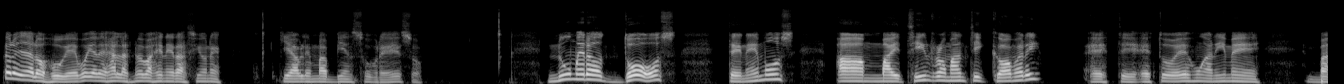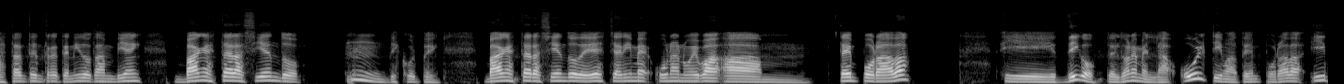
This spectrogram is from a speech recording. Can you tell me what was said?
Pero ya lo jugué. Voy a dejar las nuevas generaciones que hablen más bien sobre eso. Número 2, tenemos a My Teen Romantic Comedy. Este, esto es un anime bastante entretenido también. Van a estar haciendo, disculpen, van a estar haciendo de este anime una nueva temporada. Y digo, perdónenme, la última temporada y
